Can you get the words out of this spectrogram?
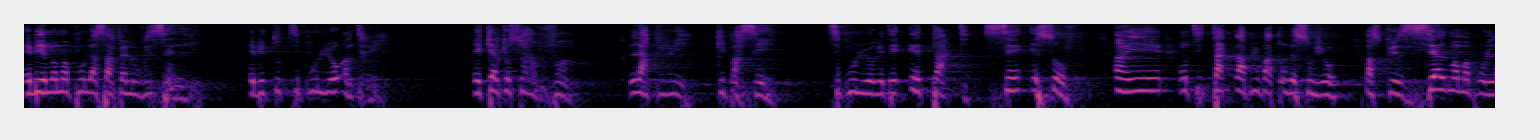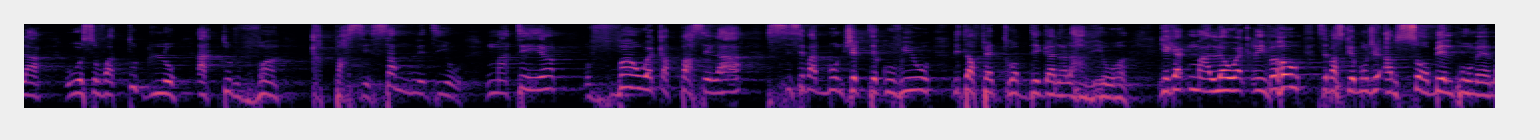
Et bien, moment pour là, ça fait l'ouvrir et puis tout petit poulio entrer. Et quel que soit vent, la pluie qui passait, petit poulio était intact, sain et sauf. Rien, on petit tac, la pluie pas tomber sur eux. Parce que c'est le moment pour là, recevoir toute l'eau avec tout le vent qui. Ça me le dit. Matin, vent qui a passé là, si ce n'est pas de bon Dieu qui t'a couvert, il t'a fait trop de dégâts dans la vie. Il y a quelques malheurs qui arrivent, c'est parce que bon Dieu a absorbé le pour même.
